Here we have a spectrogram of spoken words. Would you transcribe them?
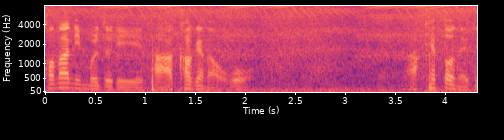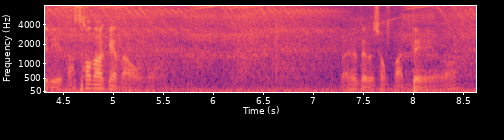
선한 인물들이 다 악하게 나오고 악했던 애들이 다 선하게 나오는 말 그대로 정반대예요.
